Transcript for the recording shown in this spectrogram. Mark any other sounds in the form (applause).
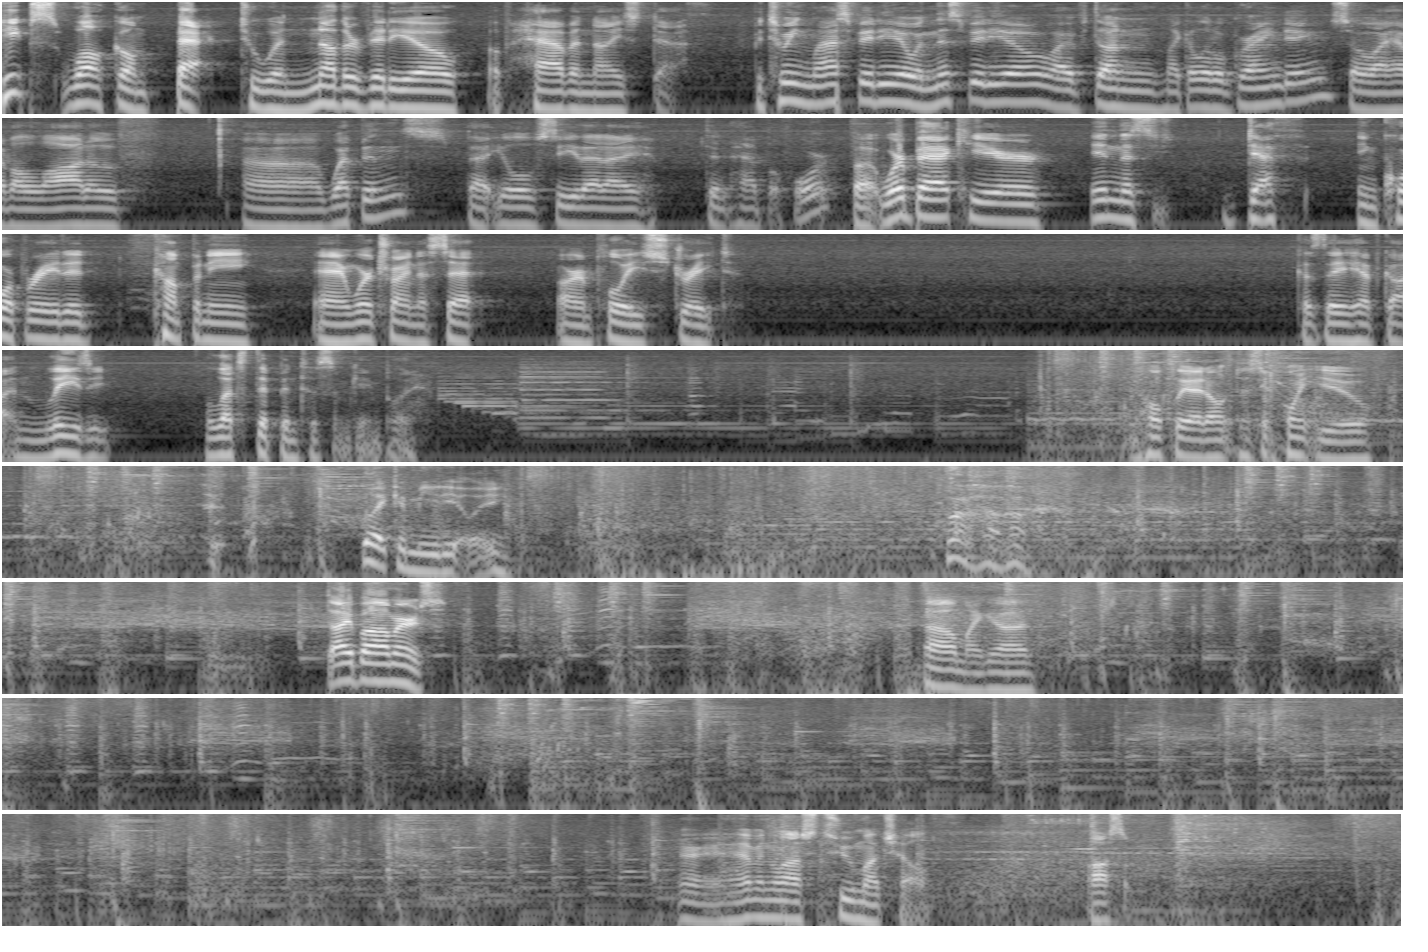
Peeps, welcome back to another video of Have a Nice Death. Between last video and this video, I've done like a little grinding, so I have a lot of uh, weapons that you'll see that I didn't have before. But we're back here in this Death Incorporated company, and we're trying to set our employees straight. Because they have gotten lazy. Let's dip into some gameplay. Hopefully I don't disappoint you. Like immediately. Die bombers! Oh my god. Alright, I haven't lost too much health. Awesome.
